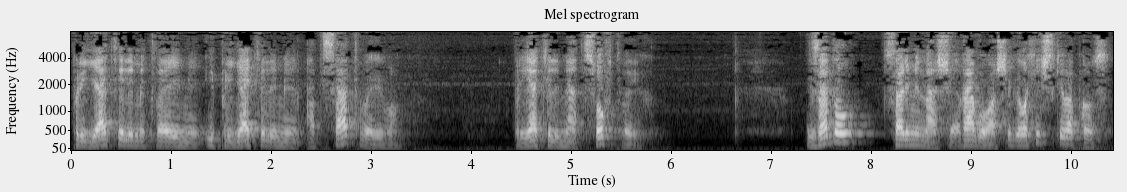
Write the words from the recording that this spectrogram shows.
приятелями твоими и приятелями отца твоего, приятелями отцов твоих. И задал царь Минаши, Раву Аши, галактический вопрос.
